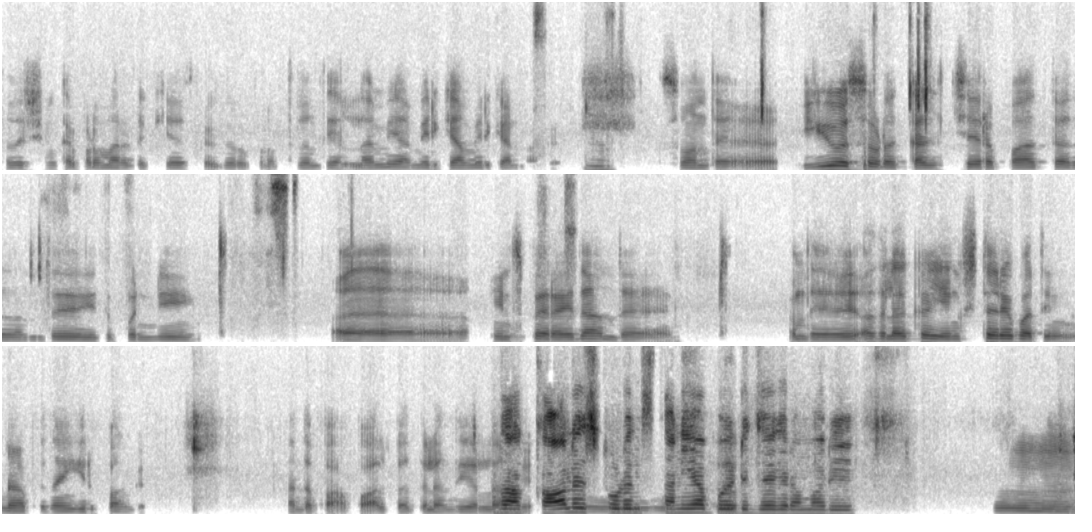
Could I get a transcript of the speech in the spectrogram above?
அது சங்கர் படமா இருக்கட்டும் கே எஸ் ரவி படத்துல இருந்து எல்லாமே அமெரிக்கா அமெரிக்கான்னாங்க. ஸோ அந்த யூஎஸோட கல்ச்சரை பார்த்து அது வந்து இது பண்ணி இன்ஸ்பயர் ஆகி தான் அந்த அந்த அதுல இருக்க யங்ஸ்டரே பார்த்தீங்கன்னா அப்படிதான் இருப்பாங்க. அந்த பாப்பா ஆல்பத்துல இருந்து அதான் எல்லாமே காலேஜ் ஸ்டூடெண்ட்ஸ் தனியா போயிட்டு ஜெயிக்கிற மாதிரி. ம்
